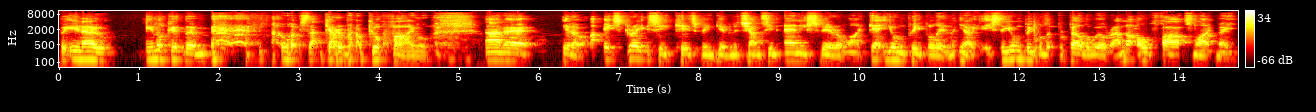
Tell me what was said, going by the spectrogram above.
But you know, you look at them. I watched that Carabao Cup final, and uh, you know it's great to see kids being given a chance in any sphere of life. Get young people in. You know, it's the young people that propel the world around, not old farts like me.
